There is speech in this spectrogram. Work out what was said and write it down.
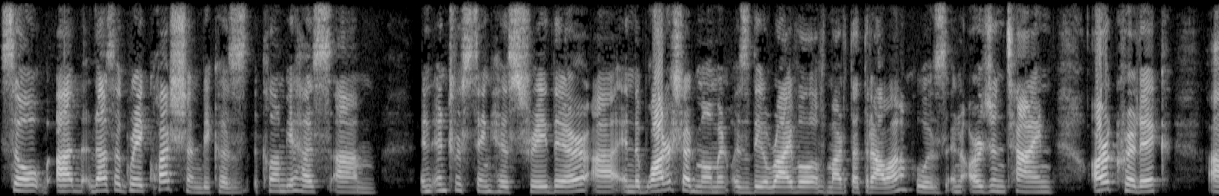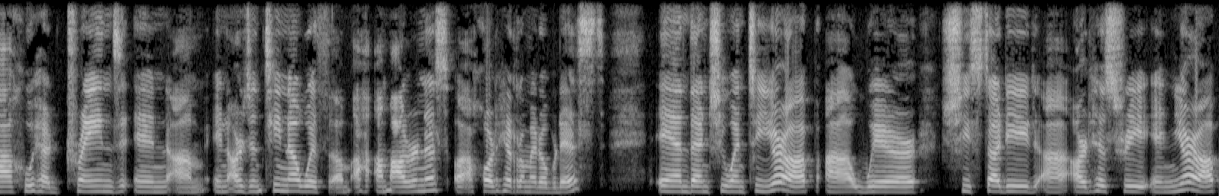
So uh, that's a great question because Colombia has an interesting history there. Uh, and the watershed moment was the arrival of Marta Traba, who was an Argentine art critic uh, who had trained in um, in Argentina with um, a, modernist, uh, Jorge Romero Brest. And then she went to Europe, uh, where she studied uh, art history in Europe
